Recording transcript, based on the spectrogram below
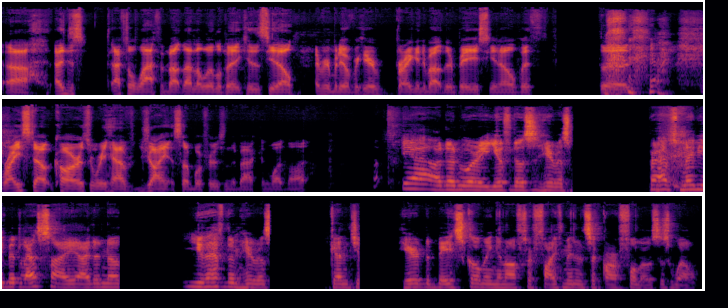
Uh, I just have to laugh about that a little bit because you know everybody over here bragging about their bass, you know, with the riced out cars where we have giant subwoofers in the back and whatnot. yeah, oh, don't worry, you have those here as well. perhaps maybe a bit less. I I don't know. You have them here as you can just hear the bass coming, and after five minutes, a car follows as well.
